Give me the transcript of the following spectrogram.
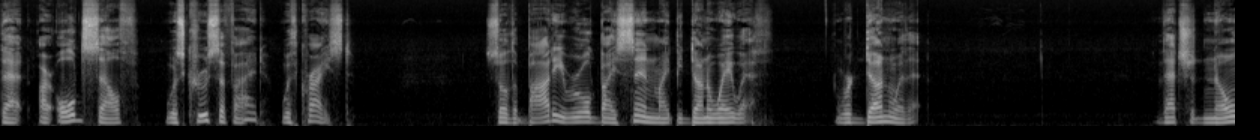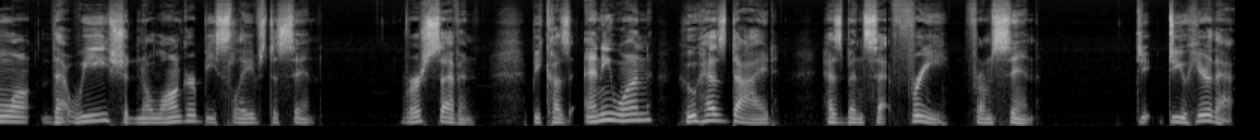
That our old self was crucified with Christ so the body ruled by sin might be done away with. We're done with it. That should no lo- that we should no longer be slaves to sin. Verse 7 Because anyone who has died has been set free from sin. Do, do you hear that?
